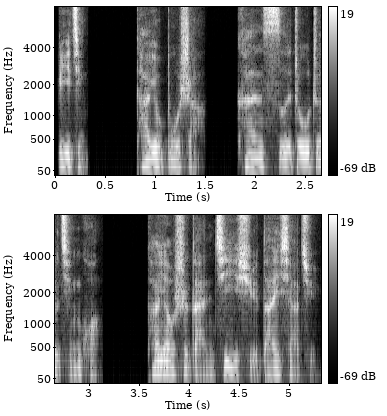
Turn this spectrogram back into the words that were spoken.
毕竟他又不傻，看四周这情况。他要是敢继续待下去，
